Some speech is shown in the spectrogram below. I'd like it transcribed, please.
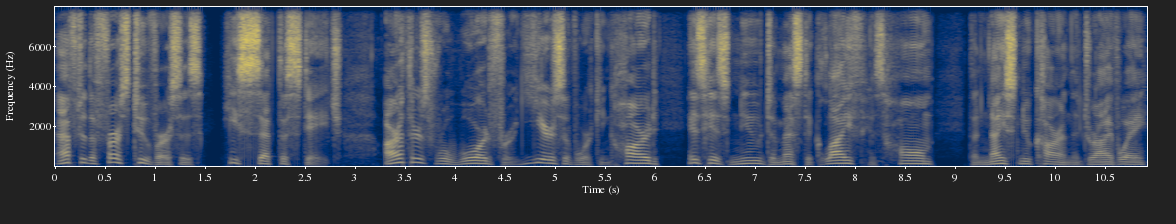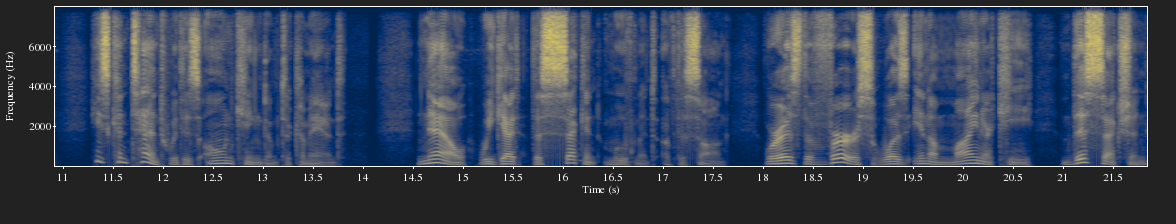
after the first two verses, he set the stage. Arthur's reward for years of working hard is his new domestic life, his home, the nice new car in the driveway. He's content with his own kingdom to command. Now we get the second movement of the song. Whereas the verse was in a minor key, this section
